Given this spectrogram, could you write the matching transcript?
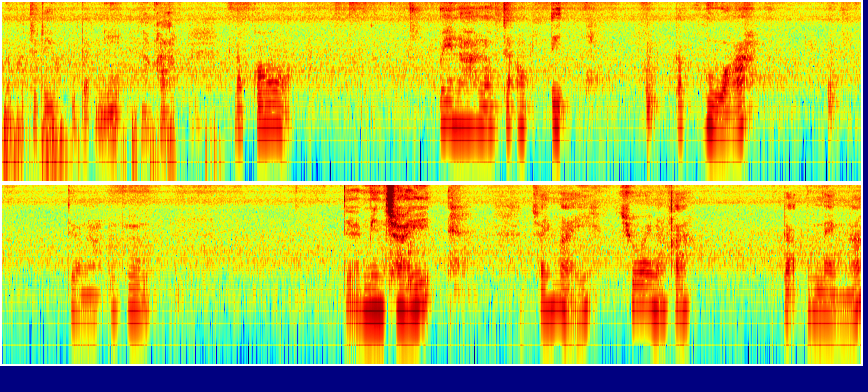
เราก็จะได้หูแบบนี้นะคะ แล้วก็ เวลาเราจะเอาติดกับหัว เดี๋ยวนะเพื่อนๆ เดี๋ยวมินใช้ใช้ไหมช่วยนะคะกะตำแหน่งนะ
